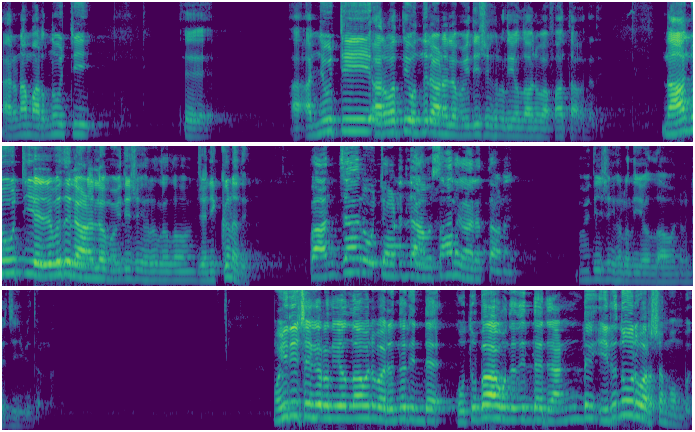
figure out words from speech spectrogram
കാരണം അറുന്നൂറ്റി അഞ്ഞൂറ്റി അറുപത്തി ഒന്നിലാണല്ലോ മൊയ്തീൻ ഷെയ്ഖ് റളിയല്ലാഹു വഫാത്താകുന്നത്. നാനൂറ്റി എഴുപതിലാണല്ലോ മൊയ്തീൻ ഷെയ്ഖ് റളിയല്ലാഹു ജനിക്കുന്നത് അപ്പോൾ അഞ്ചാം നൂറ്റാണ്ടിന്റെ അവസാന കാലത്താണ് മൊയ്തി ഷെയ്ഖ് റളിയല്ലാഹുവിന്റെ ജീവിതമുള്ളത് മൊയ്തീൻ ഷെയ്ഖ് റളിയല്ലാഹുവിന് വരുന്നതിന്റെ കുത്തുബാകുന്നതിന്റെ രണ്ട് ഇരുന്നൂറ് വർഷം മുമ്പ്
